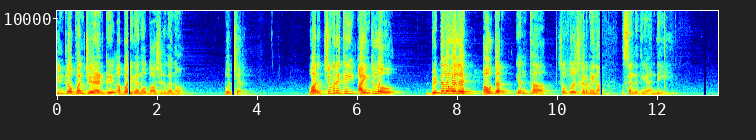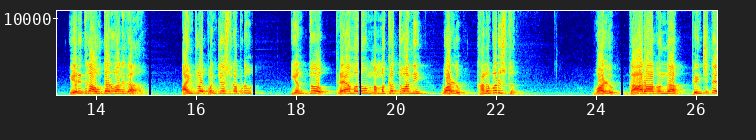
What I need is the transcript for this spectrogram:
ఇంట్లో పని చేయడానికి అబ్బాయిగానో దాసుడుగానో వచ్చారు. వారి చివరికి ఆ ఇంటిలో బిడ్డల వలె అవుతారు. ఎంత సంతోషకరమైన సంగతి అండి. ఏ రీతిగా అవుతారు అనగా ఆ ఇంట్లో పనిచేస్తున్నప్పుడు ఎంతో ప్రేమను నమ్మకత్వాన్ని వాళ్ళు కనబరుస్తారు. వాళ్ళు గారాభంగా పెంచితే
